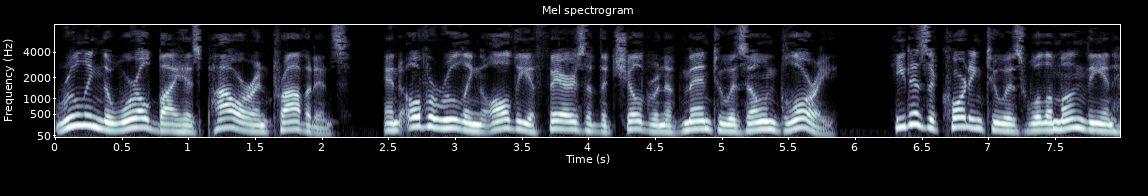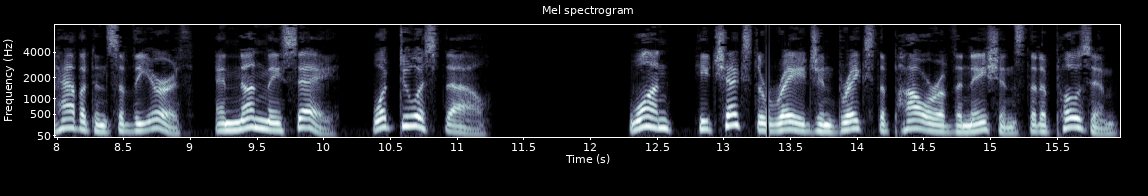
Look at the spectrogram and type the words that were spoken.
ruling the world by his power and providence, and overruling all the affairs of the children of men to his own glory, he does according to his will among the inhabitants of the earth, and none may say, What doest thou? 1. He checks the rage and breaks the power of the nations that oppose him,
